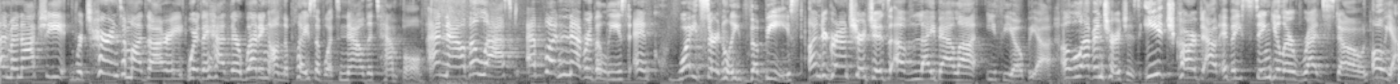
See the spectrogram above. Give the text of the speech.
and Meenakshi returned to Madurai, where they had their wedding on the place of what's now the temple. And now the last, and but never the least, and quite certainly the beast, underground churches of Lalibela, Ethiopia. 11 churches, each carved out of a singular red stone. Oh yeah,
